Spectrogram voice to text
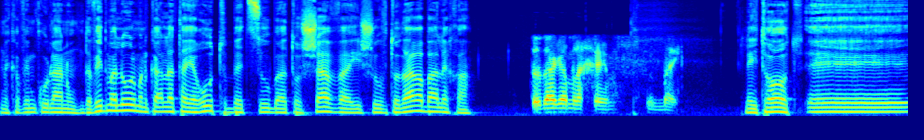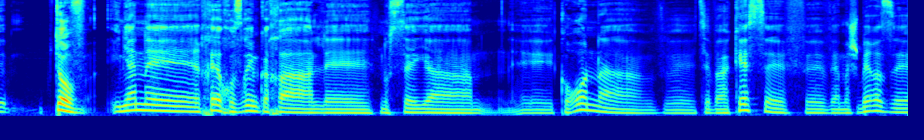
מקווים כולנו. דוד מלול, מנכ"ל התיירות בצובה, תושב היישוב, תודה רבה לך. תודה גם לכם. ביי. להתראות. אה, טוב, עניין אה, אחר, חוזרים ככה לנושאי הקורונה וצבע הכסף אה, והמשבר הזה.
